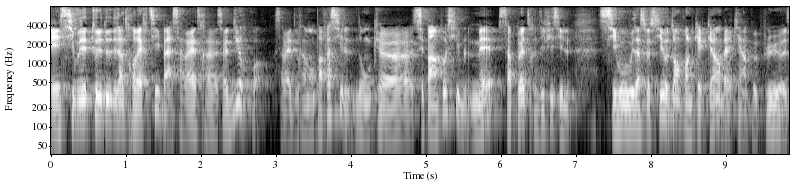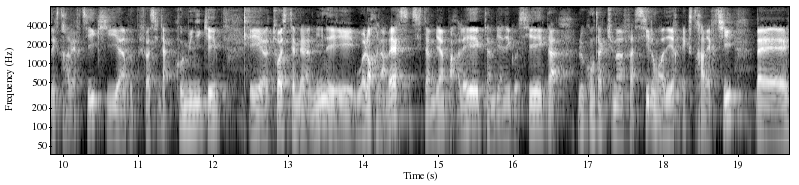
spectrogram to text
Et si vous êtes tous les deux des introvertis, bah ça va être euh, ça va être dur quoi. Ça va être vraiment pas facile. Donc euh, c'est pas impossible, mais ça peut être difficile. Si vous vous associez, autant prendre quelqu'un bah, qui est un peu plus euh, extraverti, qui est un peu plus facile à communiquer. Et euh, toi, si t'aimes bien la mine, et ou alors l'inverse, si t'aimes bien parler, que t'aimes bien négocier, que t'as le contact humain facile, on va dire extraverti, ben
